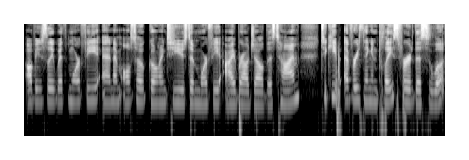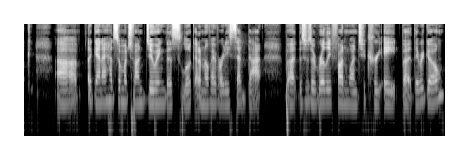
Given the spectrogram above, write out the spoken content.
obviously with Morphe. And I'm also going to use the Morphe eyebrow gel this time to keep everything in place for this look. Uh, again, I had so much fun doing this look. I don't know if I've already said that, but this was a really fun one to create. But there we go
